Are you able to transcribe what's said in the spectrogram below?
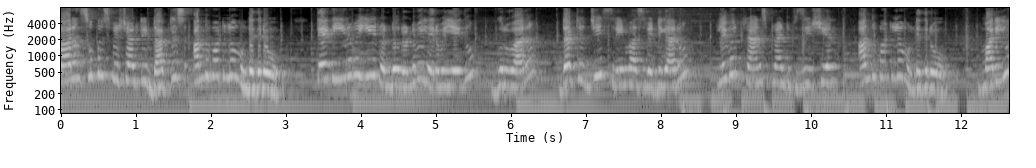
వారం సూపర్ స్పెషాలిటీ డాక్టర్స్ అందుబాటులో ఉండెదరు. తేదీ ఇరవై రెండు రెండు వేల ఇరవై ఐదు గురువారం డాక్టర్ జి శ్రీనివాస్ రెడ్డి గారు లివర్ ట్రాన్స్ప్లాంట్ ఫిజిషియన్ అందుబాటులో ఉండెదరు. మరియు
